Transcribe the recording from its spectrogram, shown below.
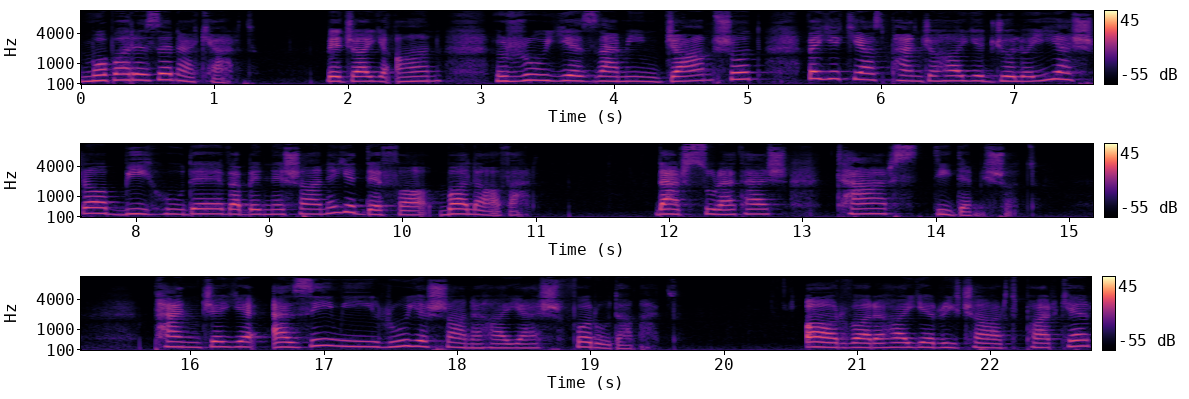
مبارزه نکرد. به جای آن روی زمین جمع شد و یکی از پنجه های جلویش را بیهوده و به نشانه دفاع بالا آورد. در صورتش ترس دیده می‌شد. پنجه عظیمی روی شانه هایش فرود آمد. آرواره های ریچارد پارکر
